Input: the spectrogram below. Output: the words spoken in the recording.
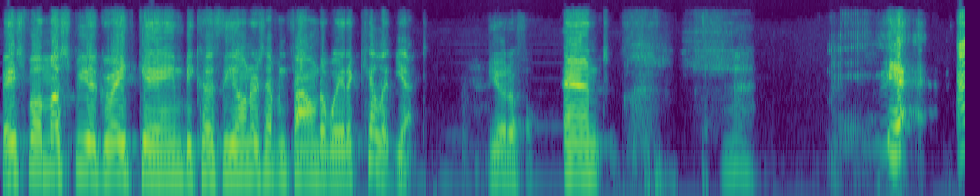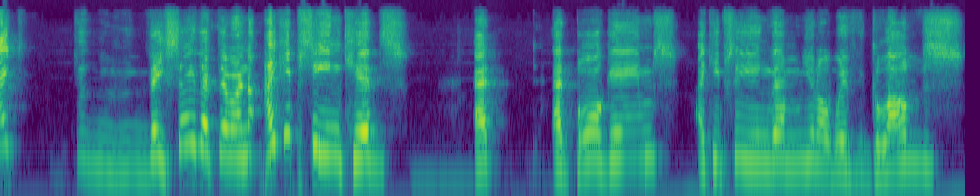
"Baseball must be a great game because the owners haven't found a way to kill it yet." beautiful. And yeah, I they say that there are no. I keep seeing kids at at ball games. I keep seeing them, you know, with gloves.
